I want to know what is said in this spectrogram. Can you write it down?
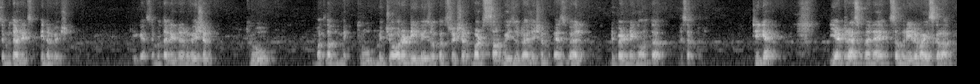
सिंपथेटिक इनर्वेशन ठीक है? सिंपथेटिक इनर्वेशन थ्रू मतलब through majority vasoconstriction but some vasodilation as well depending on the receptor ठीक है? ये एड्रेस मैंने समरी रिवाइज करा दी।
